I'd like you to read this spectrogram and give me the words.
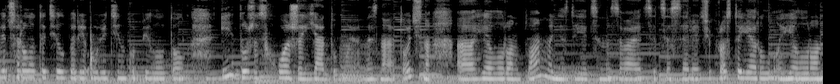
від Charlotte Tilbury у відтінку Pillow Talk. І дуже схожий, я думаю, не знаю точно, Hyaluron Plum, мені здається, називається ця серія, чи просто гіалурон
